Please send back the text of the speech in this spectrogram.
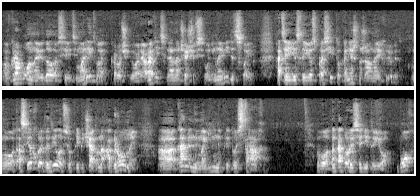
В гробу она видала все эти молитвы, короче говоря, родители она чаще всего ненавидит своих, хотя если ее спросить, то, конечно же, она их любит. Вот. А сверху это дело все припечатано огромной а, каменной могильной плитой страха, вот, на которой сидит ее Бог,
